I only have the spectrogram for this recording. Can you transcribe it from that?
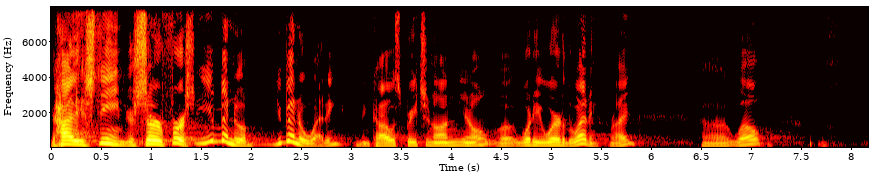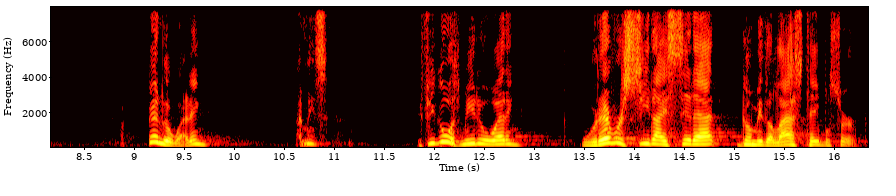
You're highly esteemed. You're served first. You've been to a, you've been to a wedding. I mean, Kyle was preaching on, you know, uh, what do you wear to the wedding, right? Uh, well, been to the wedding. I mean, if you go with me to a wedding, whatever seat I sit at, going to be the last table served.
